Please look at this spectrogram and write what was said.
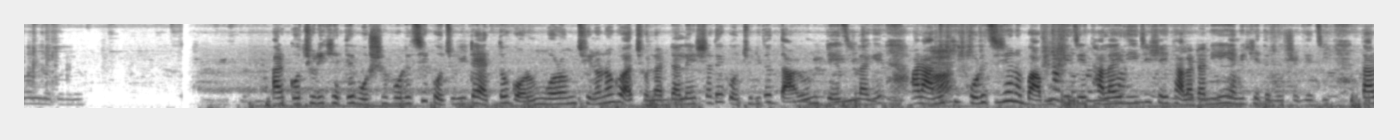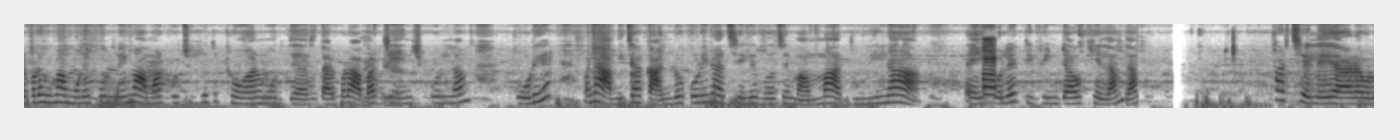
বন্ধ করে আর কচুরি খেতে বসে পড়েছি। কচুরিটা এত গরম গরম ছিল না গো আর ছোলার ডালের সাথে কচুরি তো দারুণ টেস্ট লাগে। আর আমি কি করেছি জানো বাবুকে যে থালায় দিয়েছি সেই থালাটা নিয়েই আমি খেতে বসে গেছি। তারপরে মা মনে পড়ল মা আমার কচুরিটা তো ঠোঙার মধ্যে আছে। তারপর আবার চেঞ্জ করলাম করে মানে আমি যা কাণ্ড করি না ছেলে বলছে মাম্মা তুমি না? তাই এই বলে টিফিনটাও খেলাম। আর ছেলে আর ওর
